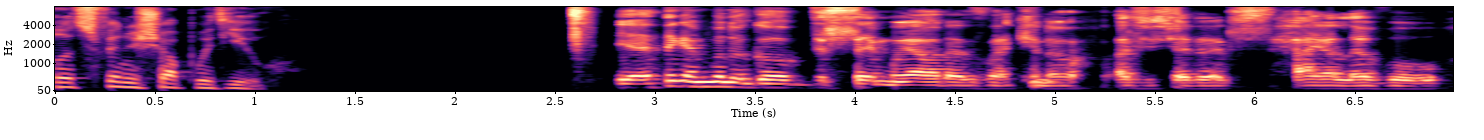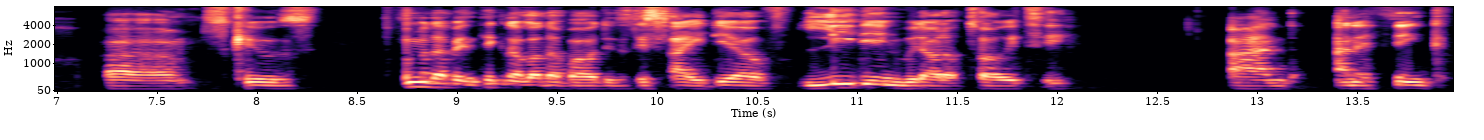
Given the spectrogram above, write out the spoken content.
let's finish up with you. Yeah, I think I'm gonna go the same way out as like you know, as you said, it's higher level um, skills. Something I've been thinking a lot about is this idea of leading without authority, and and I think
